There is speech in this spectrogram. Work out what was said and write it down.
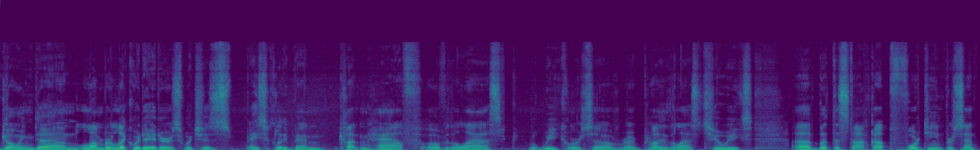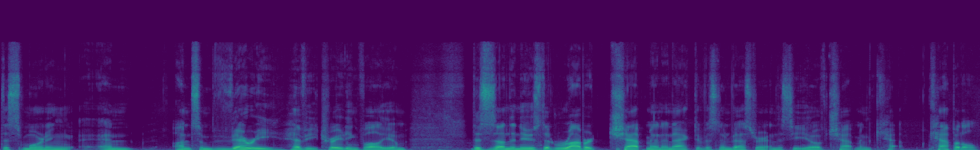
going down, Lumber Liquidators, which has basically been cut in half over the last week or so, probably the last two weeks, uh, but the stock up 14% this morning and on some very heavy trading volume. This is on the news that Robert Chapman, an activist investor and the CEO of Chapman Cap- Capital,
